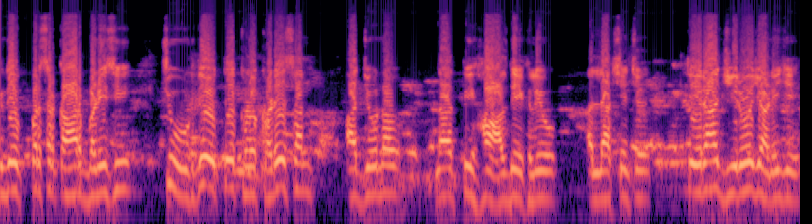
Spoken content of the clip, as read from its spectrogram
ਦੇ ਉੱਪਰ ਸਰਕਾਰ ਬਣੀ ਸੀ, ਝੂਠ ਦੇ ਉੱਤੇ ਖੜੋ ਖੜੇ ਸਨ। ਅੱਜ ਉਹਨਾਂ ਦਾ ਵੀ ਹਾਲ ਦੇਖ ਲਿਓ ਇਲੈਕਸ਼ਨ 'ਚ। 13-0 ਜਾਣੀ ਜੇ,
